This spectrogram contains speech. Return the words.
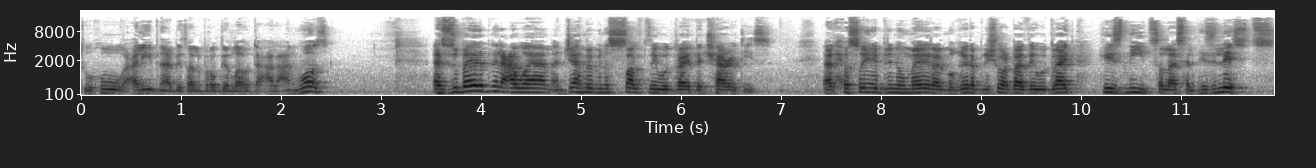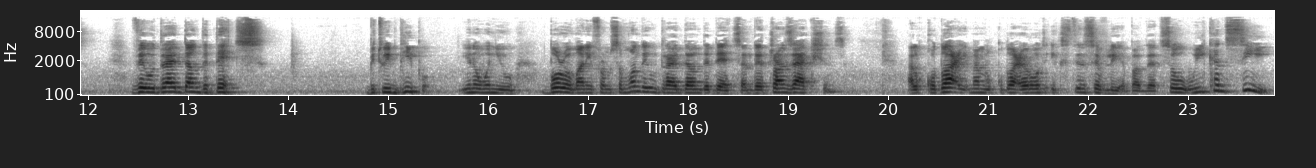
to who Ali ibn Abi Talib radiallahu ta'ala anh was. As Zubayr ibn al-Awam and Jahm ibn al-Salt, they would write the charities. Al-Husayn ibn Umayr, Al-Mughira ibn Shu'bah, they would write his needs, alaihi his lists. They would write down the debts between people. You know, when you borrow money from someone, they would write down the debts and the transactions. Al-Quda'i, Imam Al-Quda'i wrote extensively about that. So we can see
